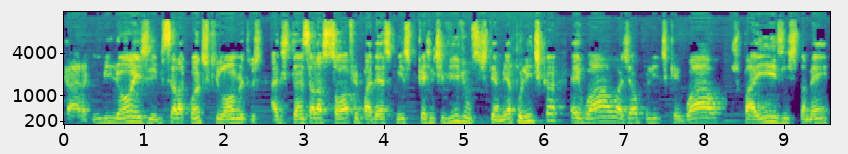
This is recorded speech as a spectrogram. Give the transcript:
cara, milhões e sei lá quantos quilômetros à distância, ela sofre e padece com isso porque a gente vive um sistema. E a política é igual, a geopolítica é igual, os países também.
